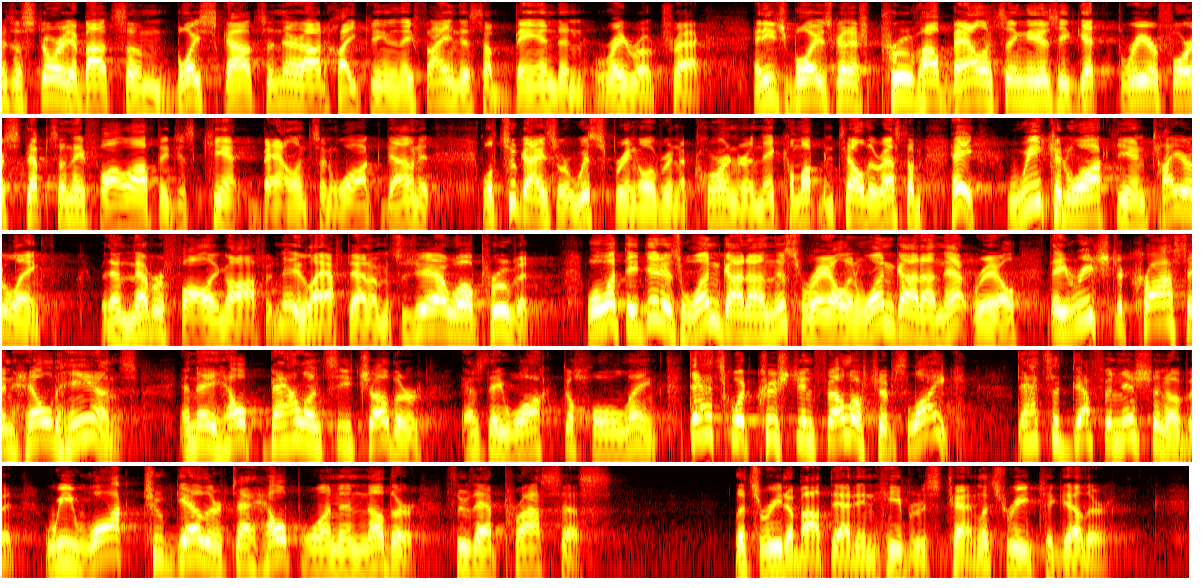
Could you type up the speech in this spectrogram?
There's a story about some Boy Scouts, and they're out hiking and they find this abandoned railroad track. and each boy is going to prove how balancing he is. He'd get three or four steps and they fall off. They just can't balance and walk down it. Well, two guys are whispering over in the corner, and they come up and tell the rest of them, hey, we can walk the entire length, then never falling off. And they laughed at him and says, yeah, well, prove it. Well, what they did is one got on this rail and one got on that rail. They reached across and held hands, and they help balance each other as they walk the whole length. That's what Christian fellowship's like. That's a definition of it. We walk together to help one another through that process. Let's read about that in Hebrews 10. Let's read together.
